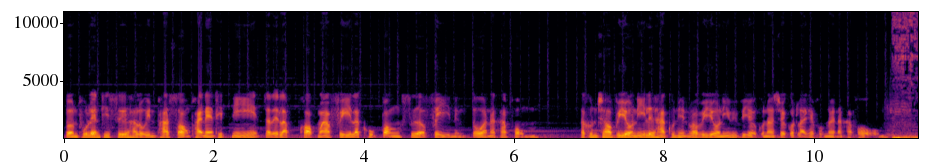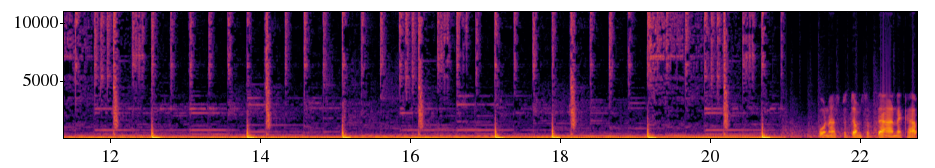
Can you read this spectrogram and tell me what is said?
ส่วนผู้เล่นที่ซื้อ Halloween Pass 2 ภายในอาทิตย์นี้ จะได้รับคอกม้าฟรีและคูปองเสื้อฟรี 1 ตัวนะครับผมถ้าคุณชอบวิดีโอนี้หรือหากคุณเห็นว่าวิดีโอนี้มีประโยชน์คุณอาช่วยกดไลค์ให้ผมหน่อยนะครับผม โบนัสประจำสัปดาห์นะครับ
